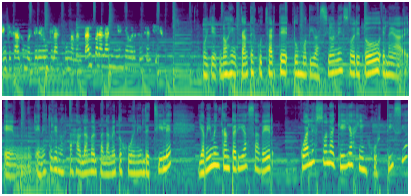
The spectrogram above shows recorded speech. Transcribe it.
en que se va a convertir en un pilar fundamental para la niñez y adolescencia en Chile. Oye, nos encanta escucharte tus motivaciones, sobre todo en, en, en esto que nos estás hablando del Parlamento Juvenil de Chile. Y a mí me encantaría saber cuáles son aquellas injusticias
